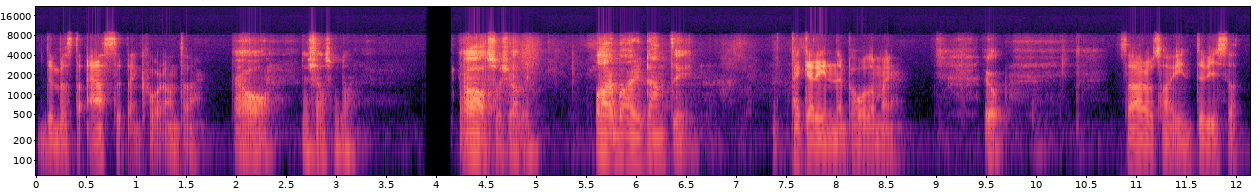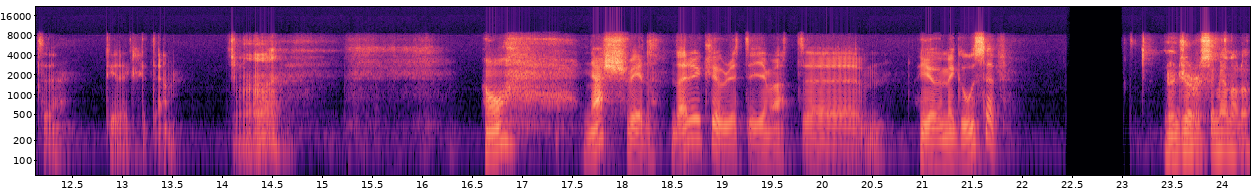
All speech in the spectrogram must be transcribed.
den bästa asseten kvar antar jag. Ja, det känns som det. Ja, så kör vi. Bye bye Dante. Pekar inne behåller man ju. Jo. Saros har inte visat eh, tillräckligt än. Nej. Ja, Nashville. Där är det klurigt i och med att... Eh, hur gör vi med Gusev? New Jersey menar du?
